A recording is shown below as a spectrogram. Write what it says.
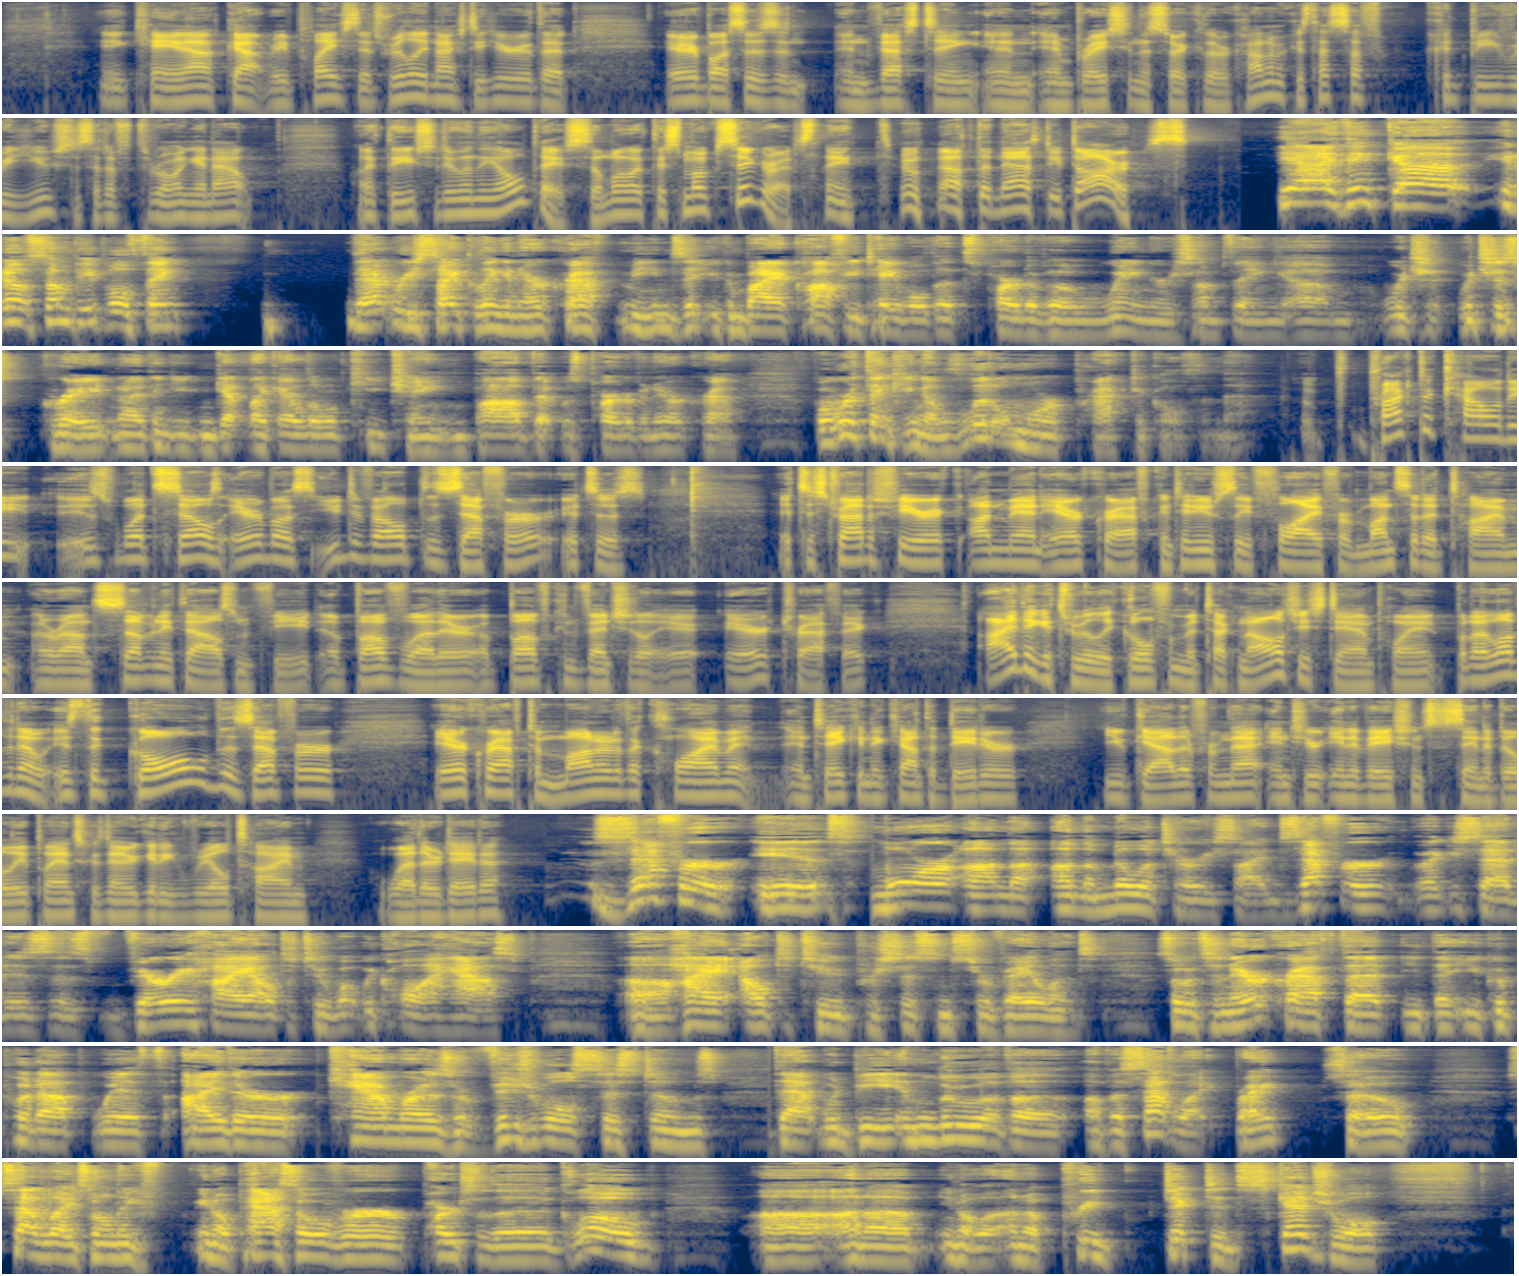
it came out, got replaced. It's really nice to hear that Airbus is in, investing in embracing the circular economy because that stuff could be reused instead of throwing it out like they used to do in the old days. Similar like they smoked cigarettes, they threw out the nasty tars. Yeah, I think uh, you know some people think that recycling an aircraft means that you can buy a coffee table that's part of a wing or something, um, which which is great, and I think you can get like a little keychain bob that was part of an aircraft. But we're thinking a little more practical than that practicality is what sells Airbus. You developed the Zephyr. It's a it's a stratospheric unmanned aircraft continuously fly for months at a time around 70,000 feet above weather, above conventional air, air traffic. I think it's really cool from a technology standpoint, but I'd love to know is the goal of the Zephyr aircraft to monitor the climate and take into account the data you gather from that into your innovation sustainability plans because now you're getting real time weather data? Zephyr is more on the on the military side. Zephyr, like you said, is this very high altitude, what we call a HASP, uh, high altitude persistent surveillance. So it's an aircraft that that you could put up with either cameras or visual systems that would be in lieu of a of a satellite, right? So satellites only you know pass over parts of the globe uh, on a you know on a predicted schedule.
